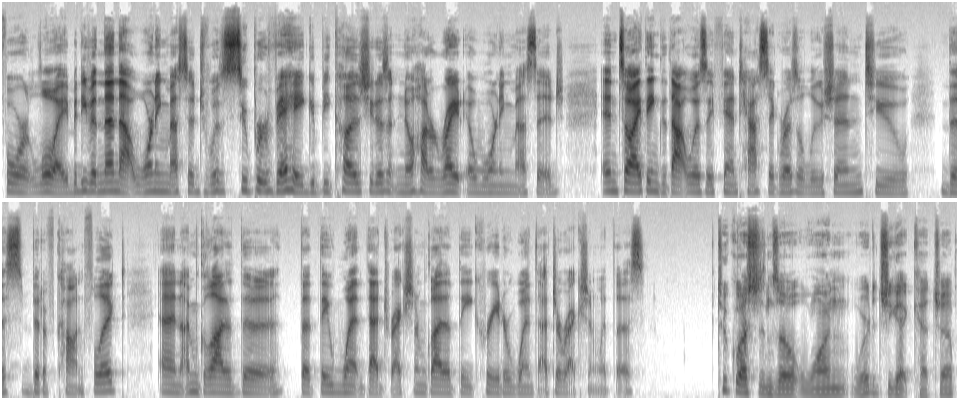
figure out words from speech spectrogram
for Loy. But even then, that warning message was super vague because she doesn't know how to write a warning message. And so I think that that was a fantastic resolution to this bit of conflict. And I'm glad that the that they went that direction. I'm glad that the creator went that direction with this. Two questions though. One, where did she get ketchup?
